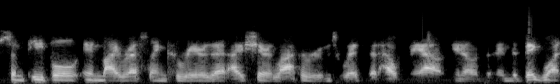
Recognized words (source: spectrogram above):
some people in my wrestling career that I shared locker rooms with that helped me out, you know, and the big one,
